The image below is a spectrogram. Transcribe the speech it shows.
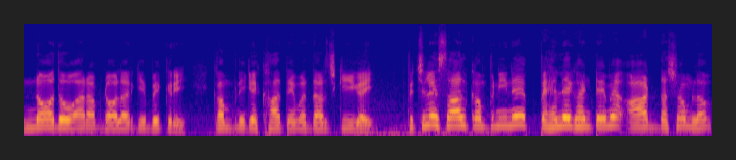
नौ दो अरब डॉलर की बिक्री कंपनी के खाते में दर्ज की गई। पिछले साल कंपनी ने पहले घंटे में आठ दशमलव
